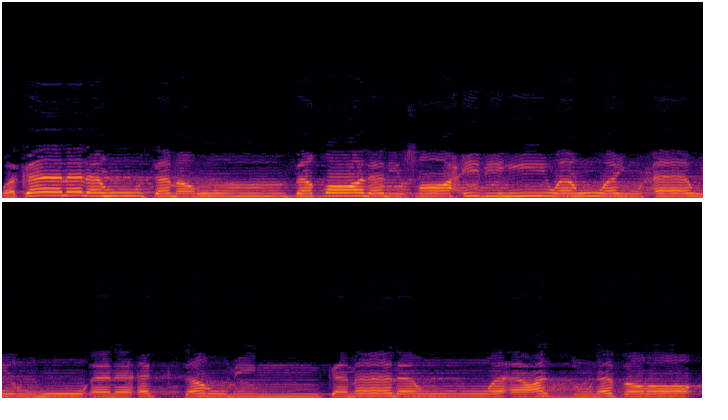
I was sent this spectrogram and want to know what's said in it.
وكان له ثمر فقال لصاحبه وهو يحاوره أنا أكثر منك مالا وأعز نفرا.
